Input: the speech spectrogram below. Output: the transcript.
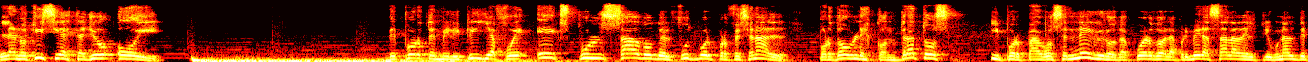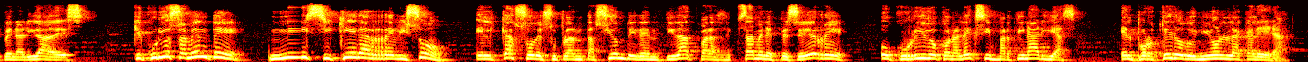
La noticia estalló hoy. Deportes Melipilla fue expulsado del fútbol profesional por dobles contratos y por pagos en negro, de acuerdo a la primera sala del Tribunal de Penalidades, que curiosamente ni siquiera revisó el caso de suplantación de identidad para exámenes PCR ocurrido con Alexis Martín Arias, el portero de Unión La Calera.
